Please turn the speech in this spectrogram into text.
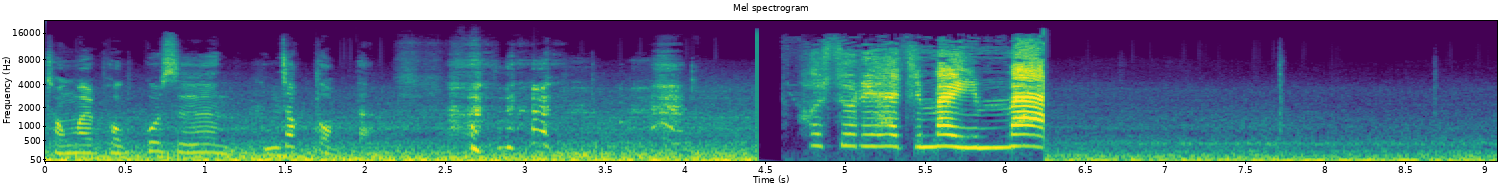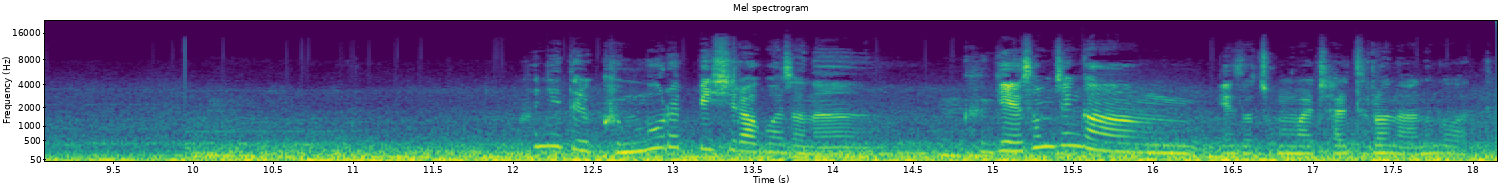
정말 벚꽃은 흔적도 없다. 헛소리 하지 마, 임마. 흔히들 금모래빛이라고 하잖아. 그게 섬진강에서 정말 잘 드러나는 것 같아.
